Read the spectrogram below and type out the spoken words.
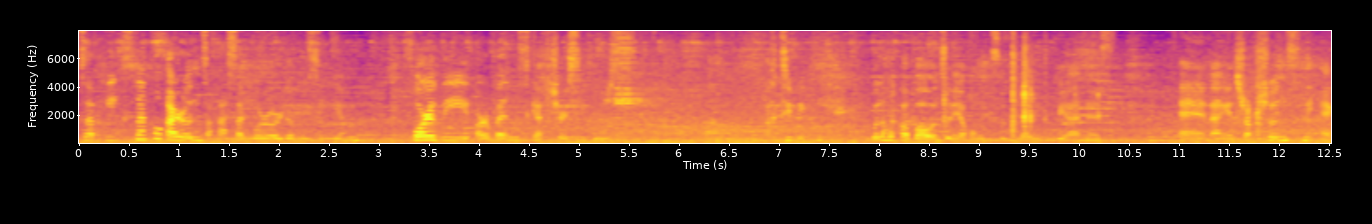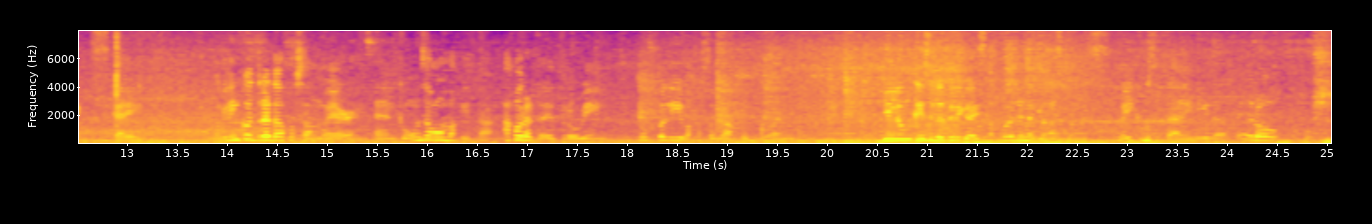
what's up geeks? Nako karon sa Casa Gorordo Museum for the Urban Sketcher Cebu's um, activity. Wala ko kabaon sa niya akong isudlan, to be honest. And ang instructions ni X kay maglingkod ra daw ako somewhere and kung unsa akong makita, ako ra drawing. Hopefully makasugakod ko ano. Hilong kay sila diri guys. Ako ra naglangas-langas. May kumusita nila pero push.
